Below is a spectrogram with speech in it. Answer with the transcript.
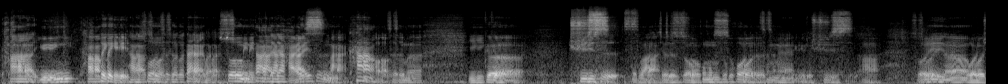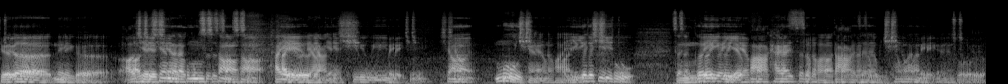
他云他会给他做这个贷款，说明大家还是蛮看好这么一个。趋势是吧？就是说公司获得这么样一个趋势啊，所以呢，我觉得那个，而且现在公司账上它也有两点七五亿美金，像目前的话，一个季度整个一个研发开支的话，大概在五千万美元左右，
